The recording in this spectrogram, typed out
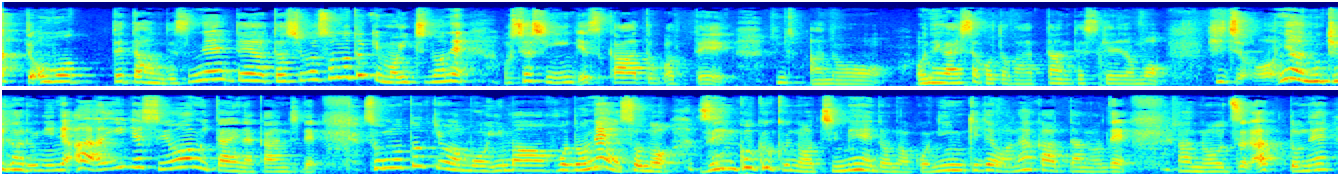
って思ってたんですねで私はその時も一度ね「お写真いいですか?」とかってあのお願いしたことがあったんですけれども非常にあの気軽にね「ああいいですよ」みたいな感じでその時はもう今ほどねその全国区の知名度のこう人気ではなかったのであのずらっとね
